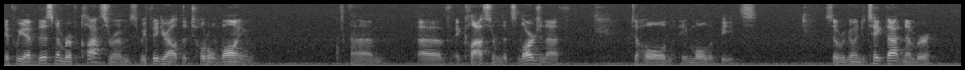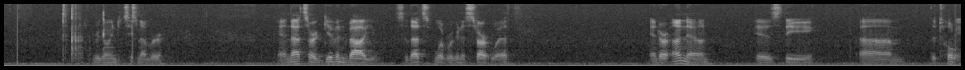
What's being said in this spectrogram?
if we have this number of classrooms, we figure out the total volume um, of a classroom that's large enough to hold a mole of beads. So we're going to take that number, we're going to take this number, and that's our given value. So that's what we're going to start with. And our unknown is the, um, the total.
